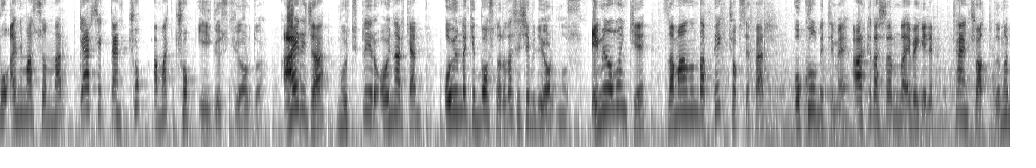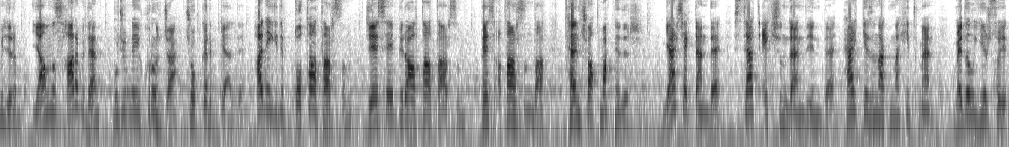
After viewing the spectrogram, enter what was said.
bu animasyonlar gerçekten çok ama çok iyi gözüküyordu. Ayrıca multiplayer oynarken oyundaki bossları da seçebiliyordunuz. Emin olun ki zamanında pek çok sefer okul bitimi arkadaşlarımla eve gelip tenço attığımı bilirim. Yalnız harbiden bu cümleyi kurunca çok garip geldi. Hani gidip Dota atarsın, CS 1.6 atarsın, PES atarsın da tenço atmak nedir? Gerçekten de stealth action dendiğinde herkesin aklına Hitman, Metal Gear Solid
